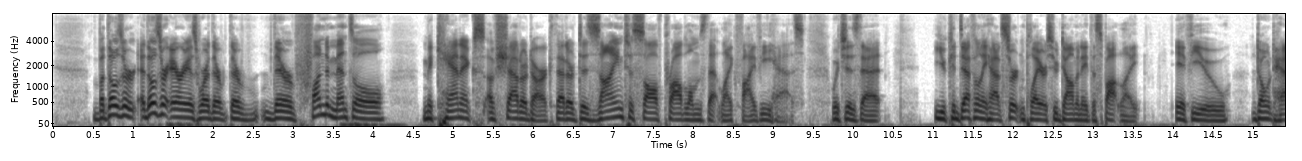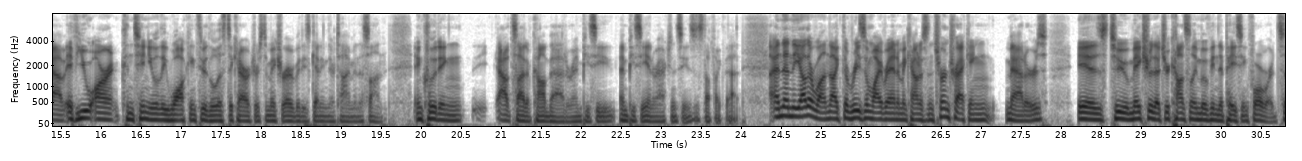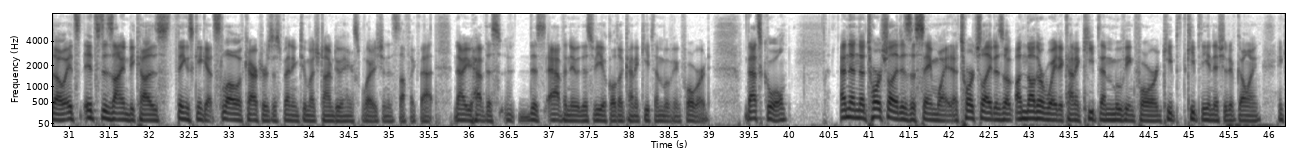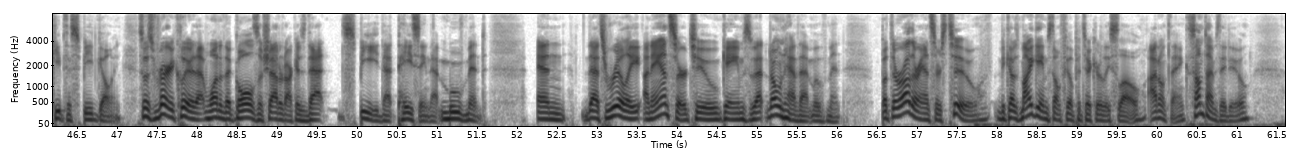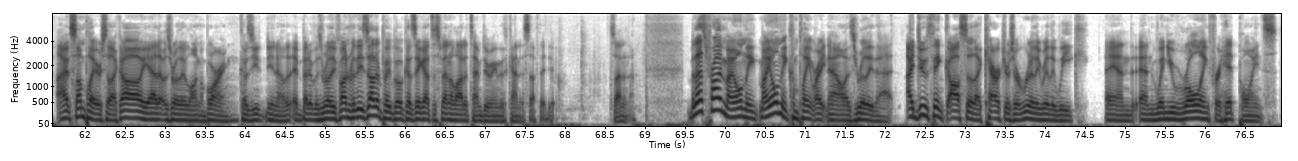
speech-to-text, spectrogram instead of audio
But those are those are areas where they're they're they're fundamental mechanics of Shadow Dark that are designed to solve problems that like 5e has, which is that you can definitely have certain players who dominate the spotlight if you don't have if you aren't continually walking through the list of characters to make sure everybody's getting their time in the sun, including outside of combat or NPC NPC interaction scenes and stuff like that. And then the other one, like the reason why random encounters and turn tracking matters is to make sure that you're constantly moving the pacing forward. So it's it's designed because things can get slow if characters are spending too much time doing exploration and stuff like that. Now you have this this avenue, this vehicle to kind of keep them moving forward. That's cool. And then the torchlight is the same way. The torchlight is a, another way to kind of keep them moving forward, keep keep the initiative going, and keep the speed going. So it's very clear that one of the goals of Shadow Dark is that speed, that pacing, that movement, and that's really an answer to games that don't have that movement. But there are other answers too, because my games don't feel particularly slow. I don't think. Sometimes they do. I have some players who are like, "Oh yeah, that was really long and boring," because you you know, but it was really fun for these other people because they got to spend a lot of time doing this kind of stuff they do. So I don't know. But that's probably my only my only complaint right now is really that. I do think also that characters are really really weak, and and when you're rolling for hit points,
